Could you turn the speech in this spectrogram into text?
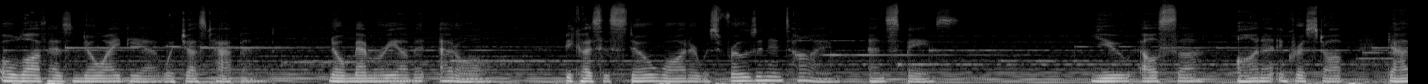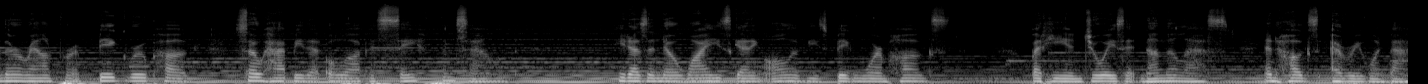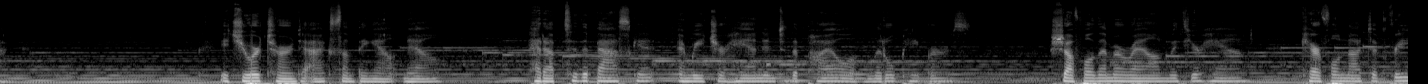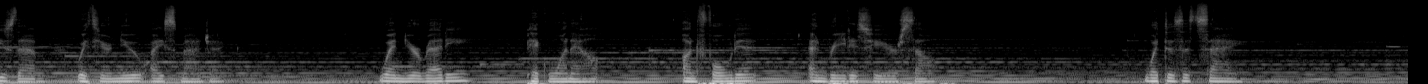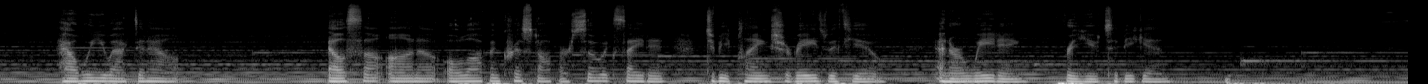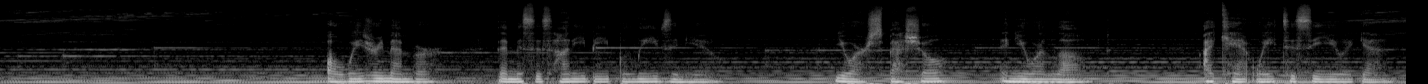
Olaf has no idea what just happened, no memory of it at all, because his snow water was frozen in time and space. You, Elsa, Anna, and Kristoff gather around for a big group hug, so happy that Olaf is safe and sound. He doesn't know why he's getting all of these big warm hugs, but he enjoys it nonetheless and hugs everyone back. It's your turn to act something out now. Head up to the basket and reach your hand into the pile of little papers. Shuffle them around with your hand, careful not to freeze them with your new ice magic. When you're ready, pick one out, unfold it, and read it to yourself. What does it say? How will you act it out? Elsa, Anna, Olaf, and Kristoff are so excited to be playing charades with you and are waiting for you to begin. Always remember that Mrs. Honeybee believes in you. You are special and you are loved. I can't wait to see you again.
